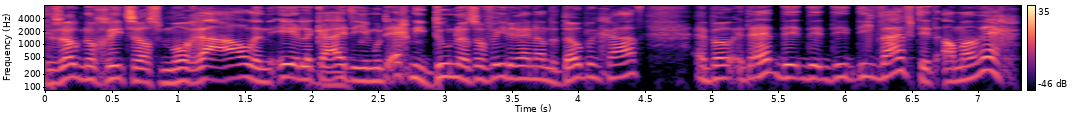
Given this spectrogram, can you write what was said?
Dus ook nog iets als moraal en eerlijkheid. En je moet echt niet doen alsof iedereen aan de doping gaat. En bo- die, die, wuift dit allemaal weg.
